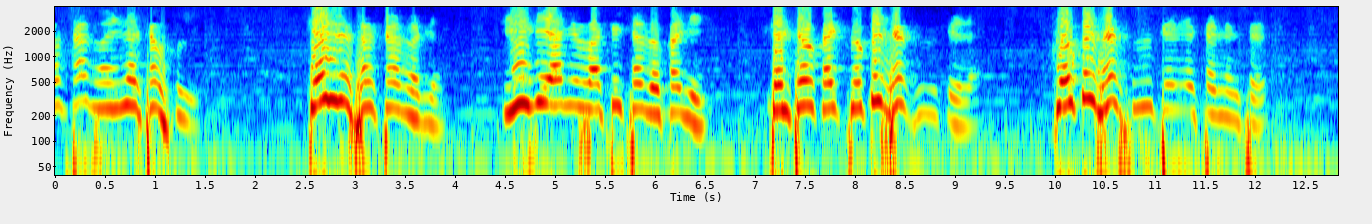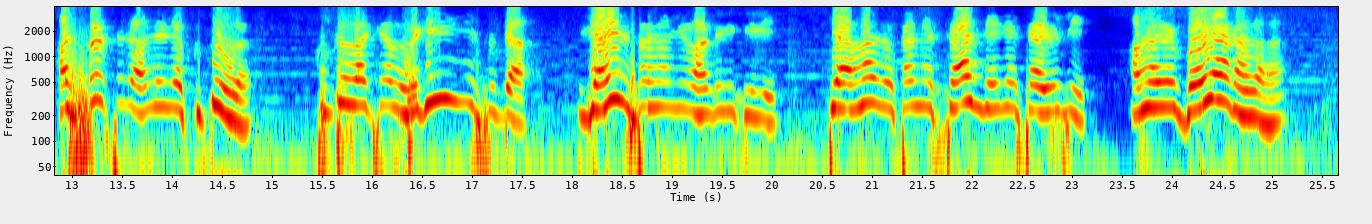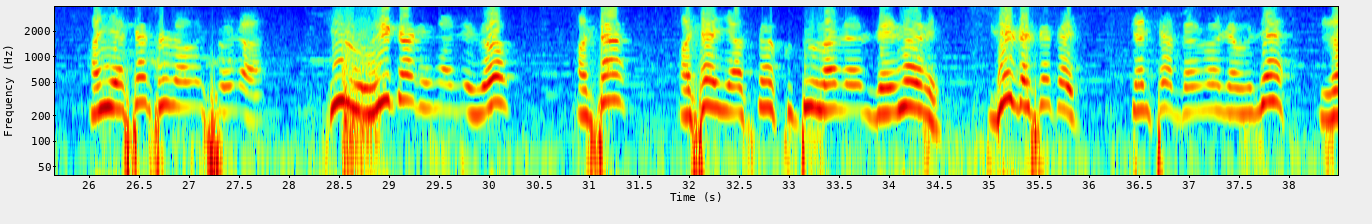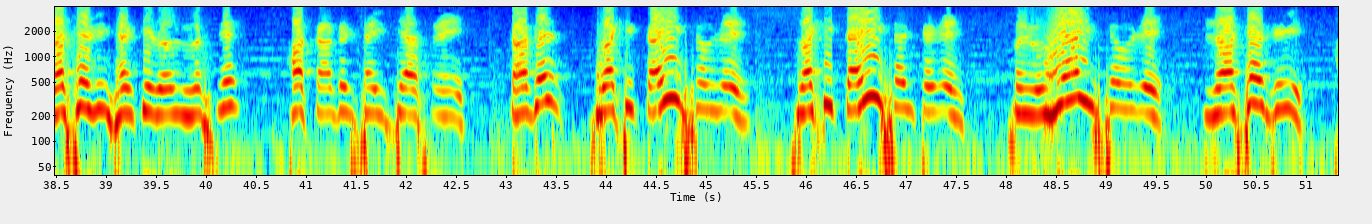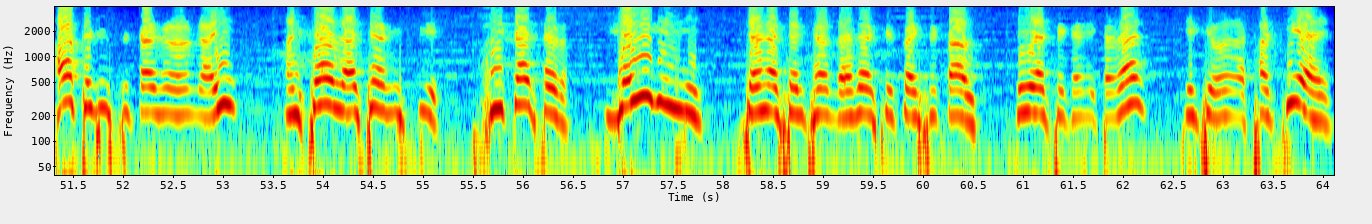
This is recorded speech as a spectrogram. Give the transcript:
सत्तर महिन्याच्या होईल केंद्र सरकारमध्ये ईडी आणि बाकीच्या लोकांनी त्यांच्यावर काही चौकशा सुरू केल्या. चौकशा सुरू केल्याच्यानंतर अस्वस्थ झालेलं कुटुंब कुटुंबाच्या वडिलांनी सुद्धा जाहीरपणाने मागणी केली की आम्हा लोकांना त्रास देण्याच्या ऐवजी आम्हाला गोळ्या घाला. आणि याचा सुद्धा शोधा ही भूमिका घेणारे लोक असा अशा यात्रा कुटुंबाला देणारे. जे घटक आहेत त्यांच्या दरवाजामध्ये लाचारीसारखे जाऊन बसले हा कागदचा इतिहास नाही कागद बाकी काही समजेल बाकी काही सण पण उभ्या इच्छेमध्ये लाचारी हा कधी स्वीकारणार नाही. आणि त्या लाचारीची स्वीकार सर जरी गेली त्यांना त्यांच्या दादा शिकवायचं काम हे या ठिकाणी कराल याची मला खात्री आहे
